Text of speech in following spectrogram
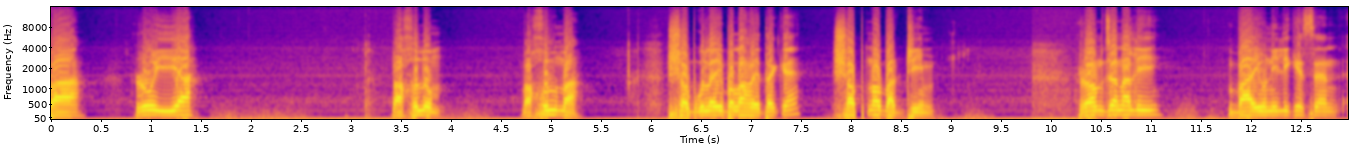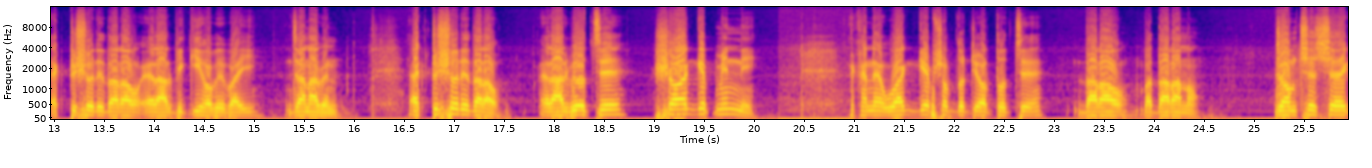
বা রইয়া বা হলুম বা হুলমা। সবগুলাই বলা হয়ে থাকে স্বপ্ন বা ড্রিম। রমজান আলী ভাই, উনি লিখেছেন, একটু সরে দাঁড়াও, এর আরবি কি হবে ভাই? জানাবেন, একটু সরে দাঁড়াও, এর আরবি হচ্ছে সোয়াগ্যেপ মিন্নি। এখানে ওয়াগ্যেপ শব্দটি অর্থ হচ্ছে দাঁড়াও বা দাঁড়ানো। জমশেদ শেখ,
